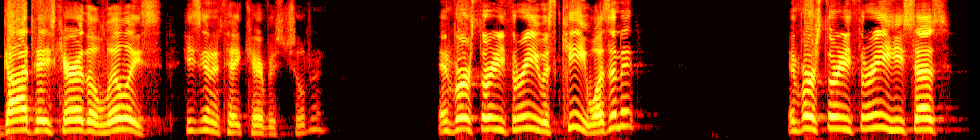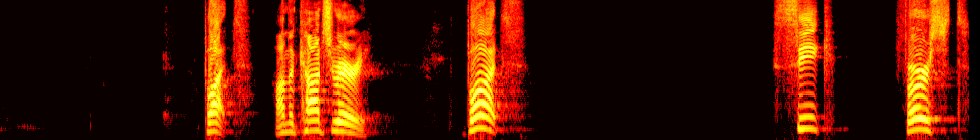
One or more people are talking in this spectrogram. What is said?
God takes care of the lilies. He's going to take care of his children. In verse 33 was key, wasn't it? In verse 33, he says, But, on the contrary, but seek first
